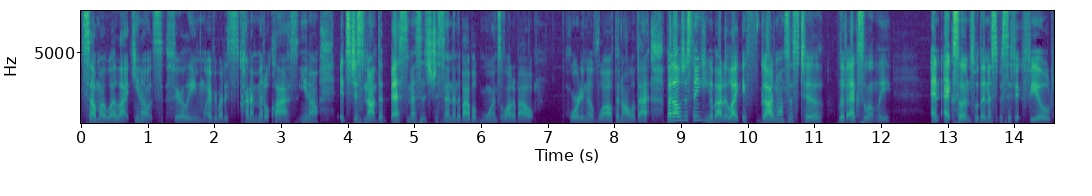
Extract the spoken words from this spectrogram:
somewhere where like you know it's fairly everybody's kind of middle class, you know, it's just not the best message to send. And the Bible warns a lot about hoarding of wealth and all of that. But I was just thinking about it, like if God wants us to live excellently, and excellence within a specific field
